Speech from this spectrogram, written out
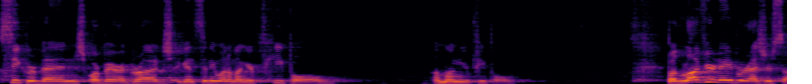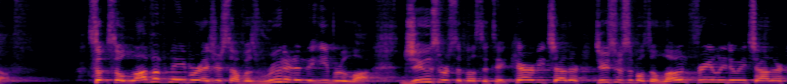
seek revenge or bear a grudge against anyone among your people, among your people, but love your neighbor as yourself. So, so, love of neighbor as yourself was rooted in the Hebrew law. Jews were supposed to take care of each other. Jews were supposed to loan freely to each other.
